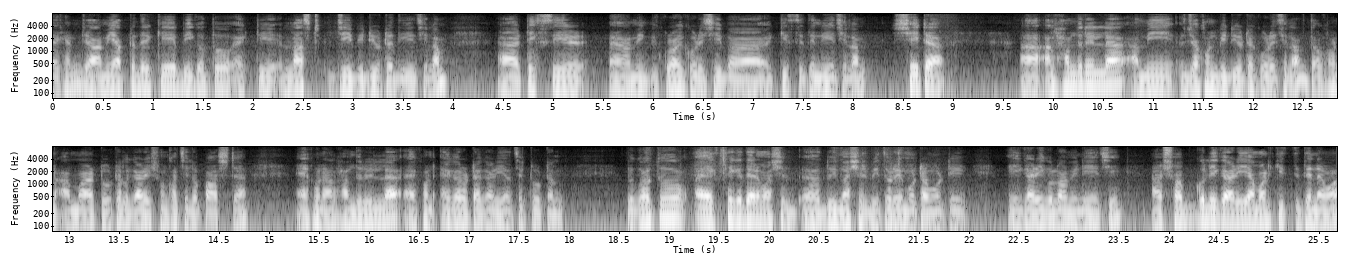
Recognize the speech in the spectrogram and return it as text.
দেখেন যে আমি আপনাদেরকে বিগত একটি লাস্ট যে ভিডিওটা দিয়েছিলাম ট্যাক্সির আমি ক্রয় করেছি বা কিস্তিতে নিয়েছিলাম, সেটা আলহামদুলিল্লাহ, আমি যখন ভিডিওটা করেছিলাম, তখন আমার টোটাল গাড়ির সংখ্যা ছিল পাঁচটা। এখন আলহামদুলিল্লাহ, এখন এগারোটা গাড়ি আছে টোটাল তো গত এক থেকে দেড় মাসের দুই মাসের ভিতরে মোটামুটি এই গাড়িগুলো আমি নিয়েছি। আর সবগুলি গাড়ি আমার কিস্তিতে নেওয়া।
